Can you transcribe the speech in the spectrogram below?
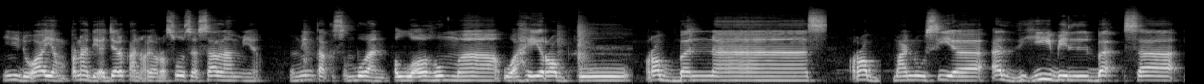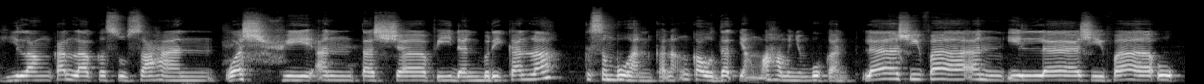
ini doa yang pernah diajarkan oleh Rasulullah SAW ya meminta kesembuhan. Allahumma wahai Rabbku, Rabban nas, Rob manusia adhibil ba'sa hilangkanlah kesusahan washfi antasyafi dan berikanlah kesembuhan karena engkau zat yang maha menyembuhkan la shifaan illa shifa'uk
